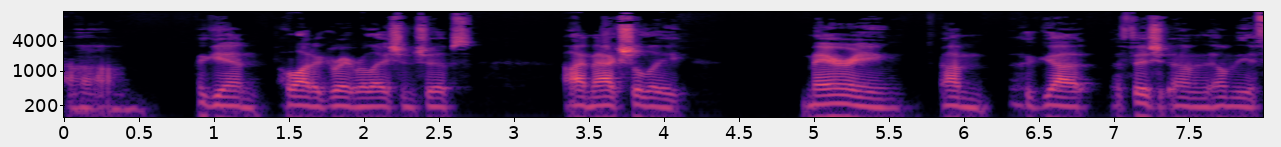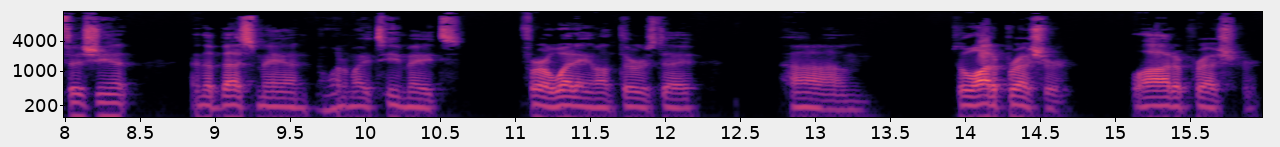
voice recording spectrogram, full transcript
Um, again, a lot of great relationships. I'm actually marrying. I'm got officiant. I'm, I'm the officiant and the best man. One of my teammates for a wedding on Thursday. Um, so a lot of pressure a lot of pressure.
